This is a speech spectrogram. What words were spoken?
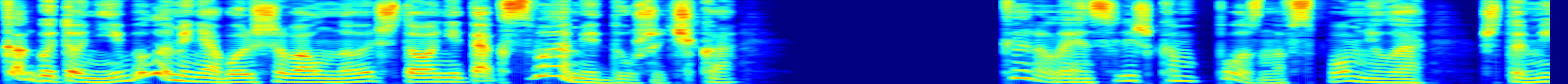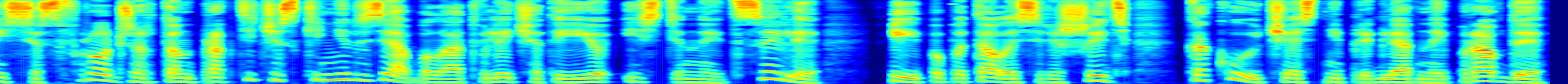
Как бы то ни было, меня больше волнует, что не так с вами, душечка». Кэролайн слишком поздно вспомнила, что миссис Фроджертон практически нельзя было отвлечь от ее истинной цели и попыталась решить, какую часть неприглядной правды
